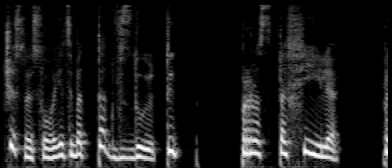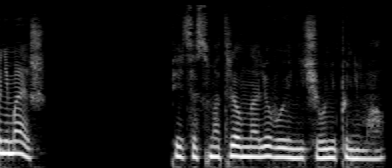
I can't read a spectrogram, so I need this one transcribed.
честное слово, я тебя так вздую, ты простофиля, понимаешь?» Петя смотрел на Леву и ничего не понимал.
